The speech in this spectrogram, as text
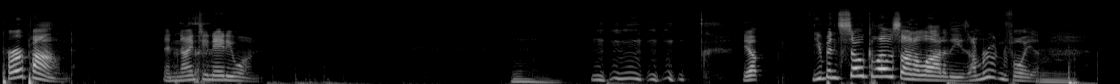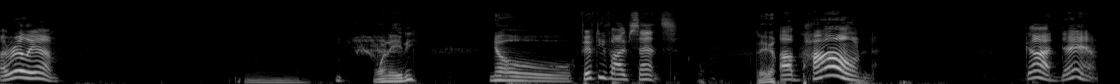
per pound in 1981. yep. You've been so close on a lot of these. I'm rooting for you. Mm, I really am. mm. One eighty. No, 55 cents Damn. a pound. God damn.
